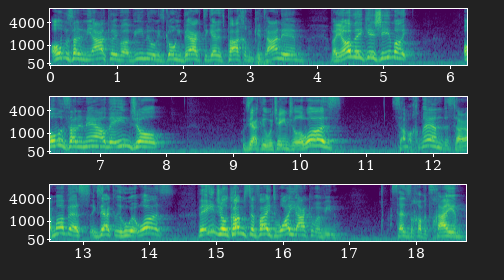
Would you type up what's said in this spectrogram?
All of a sudden, Yaakov Avinu is going back to get his pachim kitanim. All of a sudden now, the angel, exactly which angel it was, Samach the Saramaves, exactly who it was. The angel comes to fight. Why Yaakov Avinu? Says the Chafetz Chaim.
